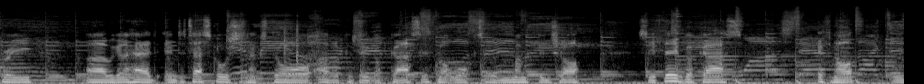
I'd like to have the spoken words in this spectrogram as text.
free. Uh, we're going to head into Tesco, which is next door. Have a look if they've got gas. If not, walk to the Mountain Shop, see if they've got gas. If not, we're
